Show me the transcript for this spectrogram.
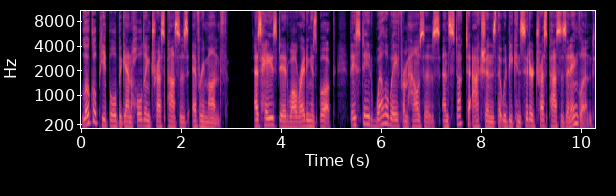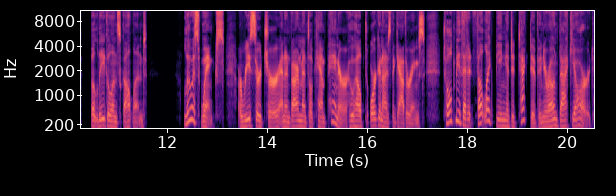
local people began holding trespasses every month as Hayes did while writing his book, they stayed well away from houses and stuck to actions that would be considered trespasses in England, but legal in Scotland. Lewis Winks, a researcher and environmental campaigner who helped organize the gatherings, told me that it felt like being a detective in your own backyard.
